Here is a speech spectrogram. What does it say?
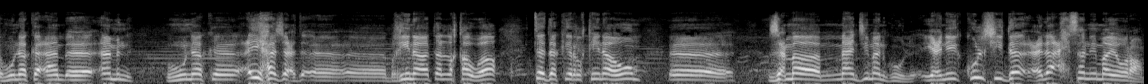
هناك أمن هناك أي حاجة بغينا تلقاوها التذاكر لقيناهم زعما ما عندي ما نقول. يعني كل شيء على أحسن ما يرام.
